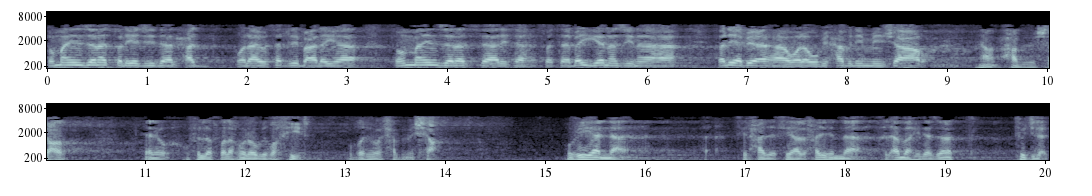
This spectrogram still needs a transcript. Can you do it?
ثم إن زنت فليجلدها الحد ولا يثرب عليها ثم إن زنت الثالثة فتبين زناها فليبعها ولو بحبل من شعر. نعم حبل من شعر. يعني وفي اللفظ له ولو بضفير الضفير هو الحبل من الشعر وفيه أن في في هذا الحديث أن الأمة إذا زنت تجلد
